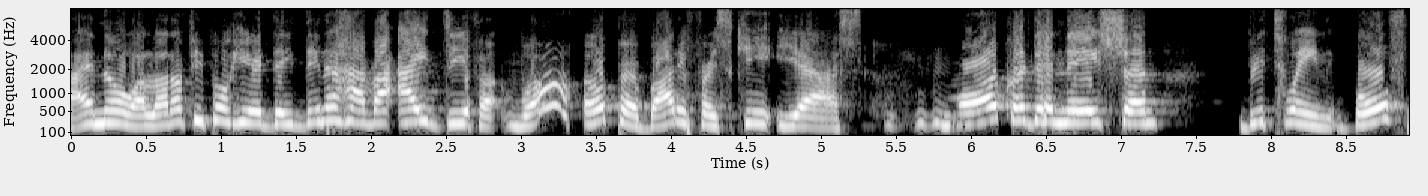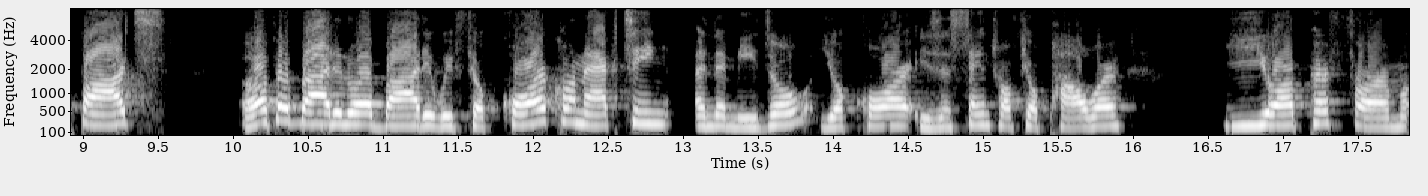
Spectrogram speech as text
I know a lot of people here, they didn't have an idea of, well, upper body for ski. Yes, more coordination between both parts, upper body, lower body, with your core connecting in the middle. Your core is the center of your power. Your perform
